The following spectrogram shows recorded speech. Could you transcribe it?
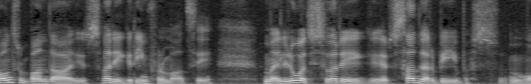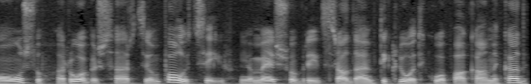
kontrabandā, ir svarīga arī informācija. Man ļoti svarīgi ir sadarbības mūsu ar robežsardzi un policiju, jo mēs šobrīd strādājam tik ļoti kopā kā nekad.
